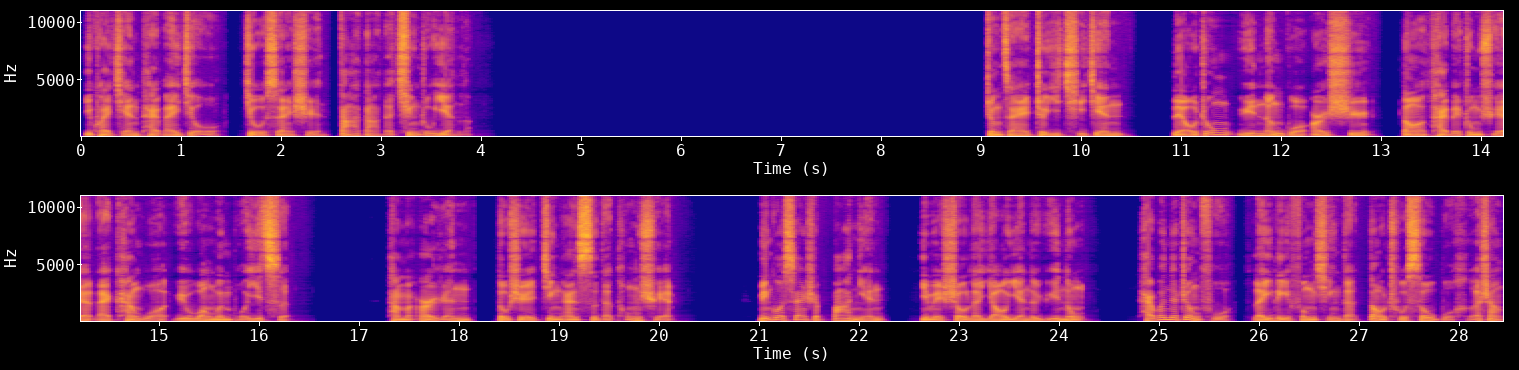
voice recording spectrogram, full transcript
一块钱太白酒，就算是大大的庆祝宴了。正在这一期间，了中与能果二师到太北中学来看我与王文博一次。他们二人都是静安寺的同学。民国三十八年，因为受了谣言的愚弄，台湾的政府雷厉风行的到处搜捕和尚，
